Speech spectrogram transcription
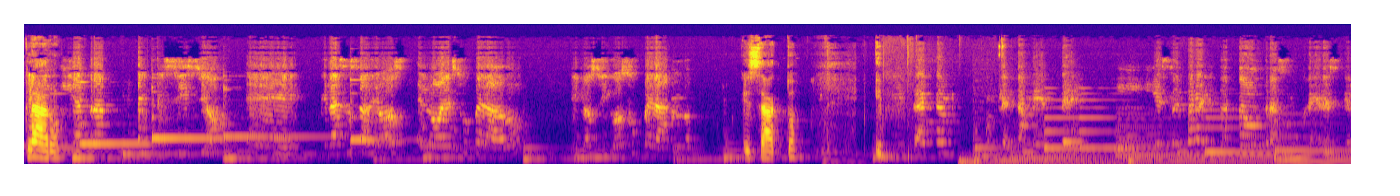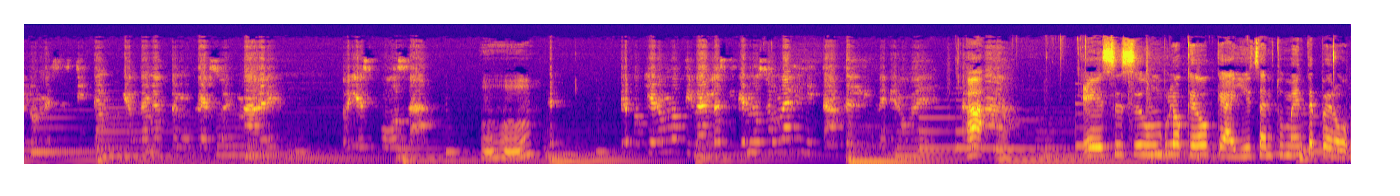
Claro. Y a través del ejercicio, eh, gracias a Dios, lo he superado y lo sigo superando. Exacto. Y ese es un bloqueo que ahí está en tu mente, pero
